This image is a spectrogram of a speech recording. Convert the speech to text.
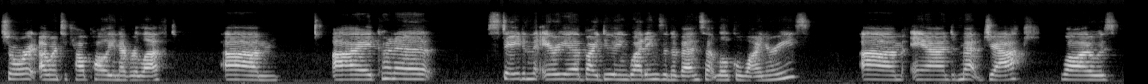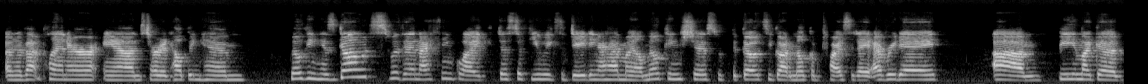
short, I went to Cal Poly, never left. Um, I kind of stayed in the area by doing weddings and events at local wineries, um, and met Jack while I was an event planner and started helping him milking his goats. Within I think like just a few weeks of dating, I had my own milking shifts with the goats. You got to milk them twice a day, every day. Um, being like a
